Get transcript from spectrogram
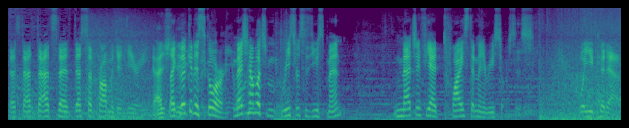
That's that that's that that's the problem with your theory. Yeah, Like, look at his score. Imagine how much resources you spent. Imagine if you had twice that many resources. What you could have.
